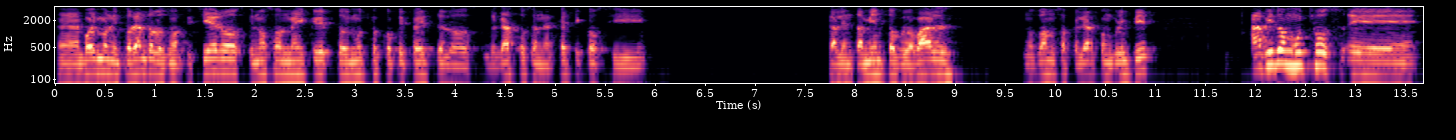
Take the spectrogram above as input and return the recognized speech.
Voy monitoreando los noticieros que no son Make Crypto y mucho copy-paste de los de gastos energéticos y calentamiento global, nos vamos a pelear con Greenpeace. Ha habido muchos, eh,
